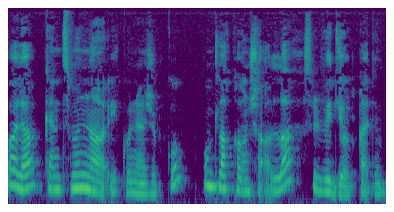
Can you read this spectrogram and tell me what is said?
voilà كنتمنى يكون عجبكم ونتلاقاو ان شاء الله في الفيديو القادم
